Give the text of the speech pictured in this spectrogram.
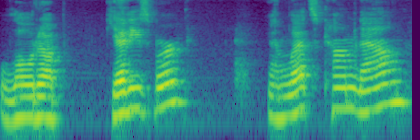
Load up Gettysburg and let's come down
